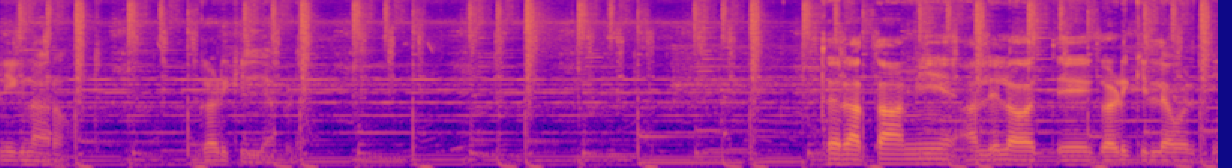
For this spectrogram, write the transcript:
निघणार आहोत. गड किल्ल्याकडे. तर आता आम्ही आलेलो आहोत ते गड किल्ल्यावरती.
